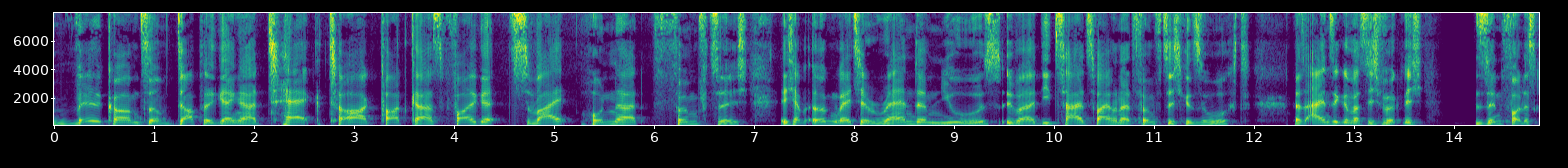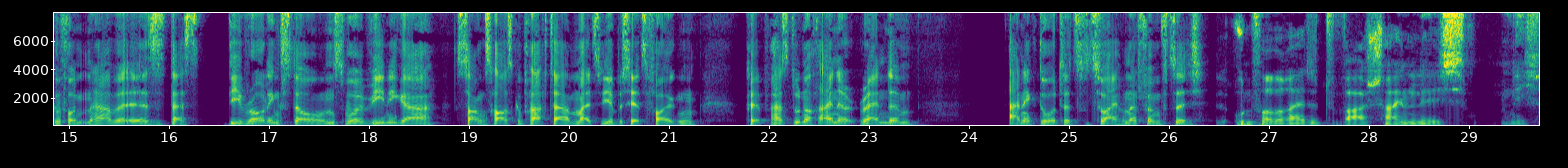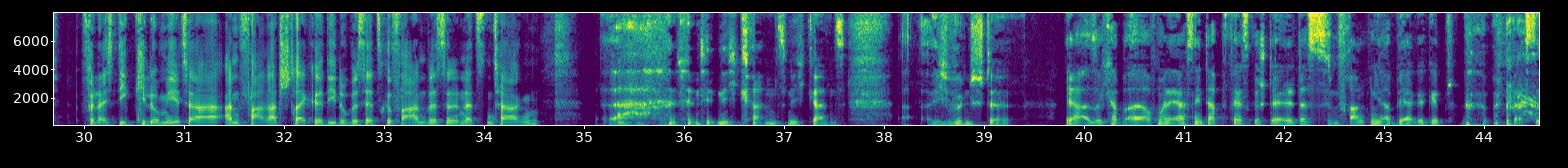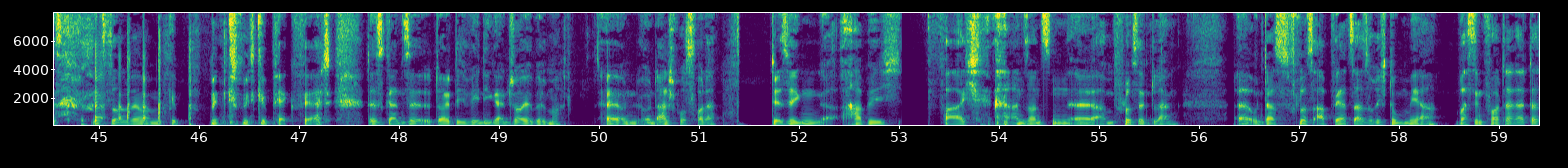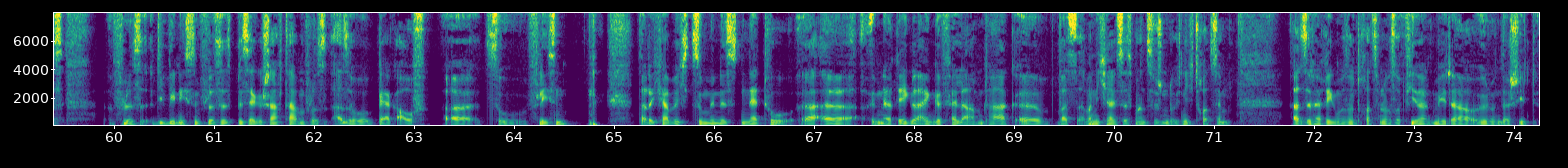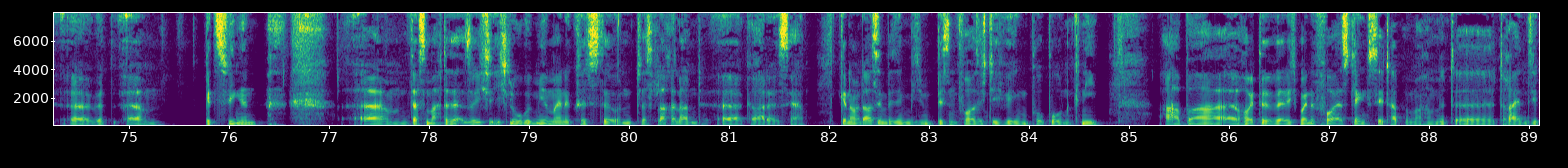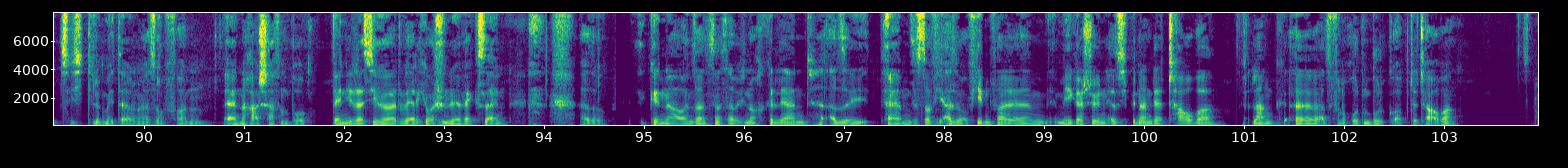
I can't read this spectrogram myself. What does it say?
Willkommen zum Doppelgänger Tech Talk Podcast, Folge 250. Ich habe irgendwelche random News über die Zahl 250 gesucht. Das Einzige, was ich wirklich Sinnvolles gefunden habe, ist, dass die Rolling Stones wohl weniger Songs rausgebracht haben, als wir bis jetzt folgen. Pip, hast du noch eine random Anekdote zu 250? Unvorbereitet wahrscheinlich nicht. Vielleicht die Kilometer an Fahrradstrecke, die du bis jetzt gefahren bist in den letzten Tagen? Äh, nicht ganz, nicht ganz. Ich wünschte. Ja, also ich habe äh, auf meiner ersten Etappe festgestellt, dass es in Franken ja Berge gibt. Und dass das, insbesondere wenn man mit, mit, mit Gepäck fährt, das Ganze deutlich weniger enjoyable macht äh, und, und anspruchsvoller. Deswegen habe ich, fahre ich ansonsten äh, am Fluss entlang und das flussabwärts, also Richtung Meer, was den Vorteil hat, dass Flüsse, die wenigsten Flüsse es bisher geschafft haben, Fluss, also bergauf äh, zu fließen. Dadurch habe ich zumindest netto äh, in der Regel ein Gefälle am Tag, äh, was aber nicht heißt, dass man zwischendurch nicht trotzdem, also in der Regel muss man trotzdem noch so 400 Meter Höhenunterschied äh, wird, ähm, bezwingen. ähm, das macht es, also ich, ich lobe mir meine Küste und das flache Land äh, gerade sehr. Genau, da sind wir ein bisschen vorsichtig wegen Popo und Knie. Aber äh, heute werde ich meine vorerst längste Etappe machen mit äh, 73 Kilometern oder so von äh, nach Aschaffenburg. Wenn ihr das hier hört, werde ich aber schon wieder weg sein. also genau. Ansonsten was habe ich noch gelernt? Also ähm, das ist auf, also auf jeden Fall ähm, mega schön. Also ich bin an der Tauber lang, äh, also von Rotenburg ob der Tauber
